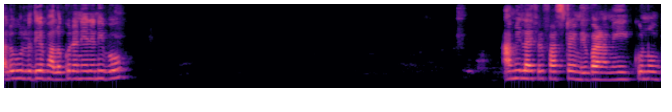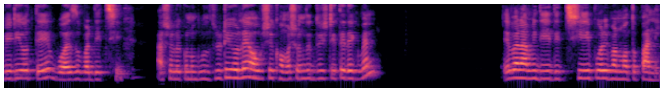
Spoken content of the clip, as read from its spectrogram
আলুগুলো দিয়ে ভালো করে নেড়ে নিব। আমি লাইফের ফার্স্ট টাইম এবার আমি কোনো ভিডিওতে ভয়েস ওভার দিচ্ছি। আসলে কোনো ভুল ত্রুটি হলে অবশ্যই ক্ষমা সুন্দর দৃষ্টিতে দেখবেন। এবার আমি দিয়ে দিচ্ছি পরিমাণ মতো পানি।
